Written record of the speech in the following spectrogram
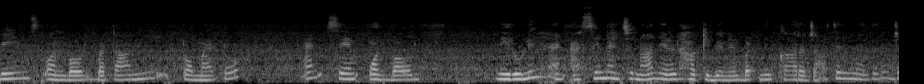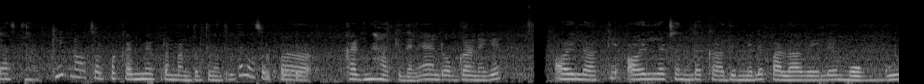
ಬೀನ್ಸ್, ಒಂದು ಬೌಲ್ ಬಟಾಣಿ, ಟೊಮ್ಯಾಟೊ ಆ್ಯಂಡ್ ಸೇಮ್ ಒಂದು ಬೌಲ್ ನೀರುಳ್ಳಿ ಆ್ಯಂಡ್ ಹಸಿಮೆಣಸು ನಾನು ಎರಡು ಹಾಕಿದ್ದೇನೆ, ಬಟ್ ನೀವು ಖಾರ ಜಾಸ್ತಿ ತಿನ್ನೋದ್ರೆ ಜಾಸ್ತಿ ಹಾಕಿ ನಾವು ಸ್ವಲ್ಪ ಕಡಿಮೆ ಪ್ರಮಾಣದಲ್ಲಿ ತಿನ್ನೋದ್ರಿಂದ ನಾನು ಸ್ವಲ್ಪ ಕಡಿಮೆ ಹಾಕಿದ್ದೇನೆ. ಆ್ಯಂಡ್ ಒಗ್ಗರಣೆಗೆ ಆಯಿಲ್ ಹಾಕಿ ಆಯಿಲ್ ಚೆಂದ ಕಾದಿದ ಮೇಲೆ ಪಲಾವ್ ಎಲೆ ಮೊಗ್ಗು,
